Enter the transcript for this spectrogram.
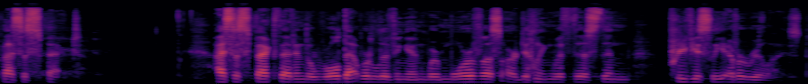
But I suspect, I suspect that in the world that we're living in, where more of us are dealing with this than previously ever realized,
